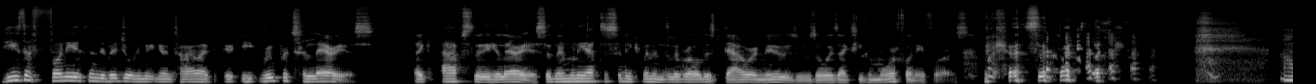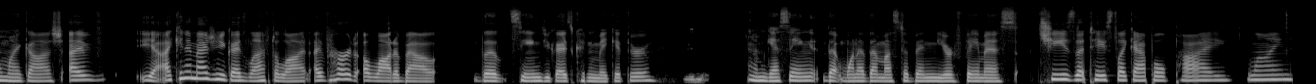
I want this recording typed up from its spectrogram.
he's the funniest individual you meet in your entire life. He- he- Rupert's hilarious, like absolutely hilarious. And then when he had to suddenly come in and deliver all this dour news, it was always actually even more funny for us because like, Oh my gosh. I've yeah, I can imagine you guys laughed a lot. I've heard a lot about the scenes you guys couldn't make it through. you- I'm guessing that one of them must have been your famous cheese that tastes like apple pie line.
